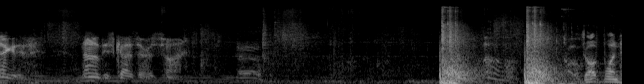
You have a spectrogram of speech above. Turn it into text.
Negative. None of these guys are Hassan. Dropped one.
